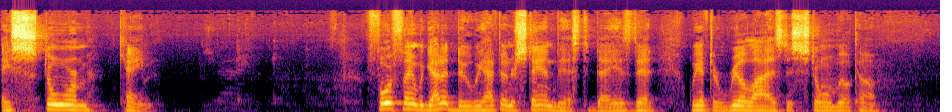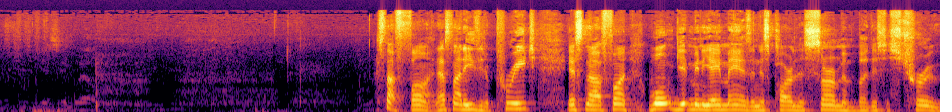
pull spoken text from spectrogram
a storm came. Fourth thing we got to do, we have to understand this today, is that we have to realize this storm will come. It's not fun. That's not easy to preach. It's not fun. Won't get many amens in this part of the sermon, but this is true.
